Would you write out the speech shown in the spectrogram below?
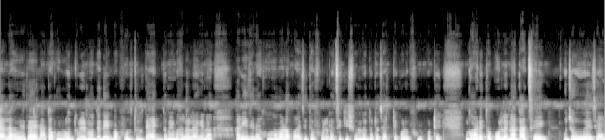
বেলা হয়ে যায় না, তখন রোদ্দুরের মধ্যে দেখবা ফুল তুলতে একদমই ভালো লাগে না। আর এই যে দেখো, আমার অপরাজিতা ফুল গাছে কী সুন্দর দুটো চারটে করে ফুল ফোটে। ঘরে তো বললে না তাছেই পুজো হয়ে যায়।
